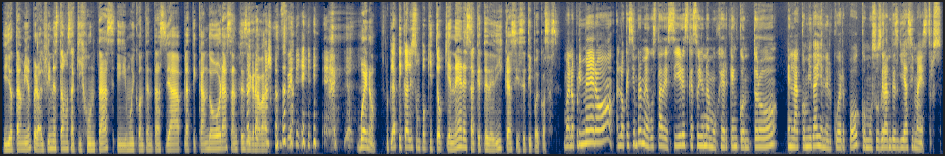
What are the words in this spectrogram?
y yo también, pero al fin estamos aquí juntas y muy contentas ya platicando horas antes de grabar. Sí. bueno, platícales un poquito quién eres, a qué te dedicas y ese tipo de cosas. Bueno, primero, lo que siempre me gusta decir es que soy una mujer que encontró en la comida y en el cuerpo como sus grandes guías y maestros.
